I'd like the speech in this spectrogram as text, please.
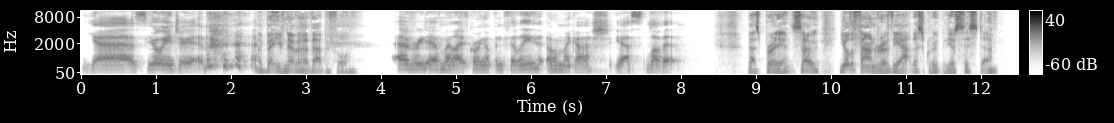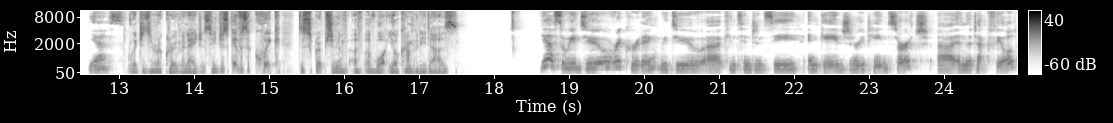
Yes, yo, Adrian. I bet you've never heard that before. Every day of my life growing up in Philly. Oh my gosh. Yes, love it. That's brilliant. So, you're the founder of the Atlas Group with your sister. Yes. Which is a recruitment agency. Just give us a quick description of, of, of what your company does. Yeah, so we do recruiting. We do uh, contingency, engaged, and retained search uh, in the tech field.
